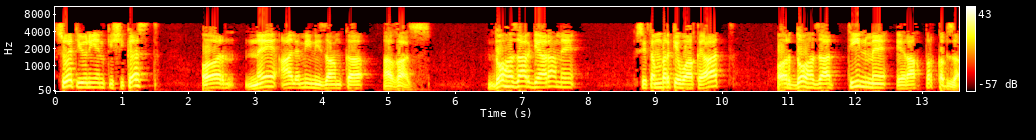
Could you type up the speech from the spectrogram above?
سویت یونین کی شکست اور نئے عالمی نظام کا آغاز۔ دو ہزار گیارہ میں ستمبر کے واقعات اور دو ہزار تین میں عراق پر قبضہ۔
